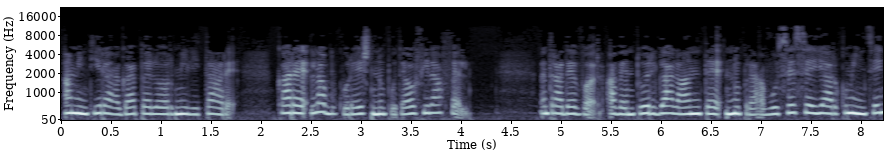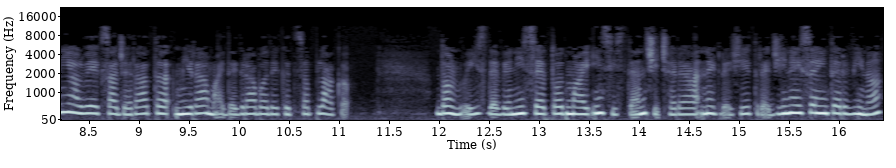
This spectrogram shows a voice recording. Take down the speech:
amintirea agapelor militare, care la București nu puteau fi la fel. Într-adevăr, aventuri galante nu prea avusese, iar cumințenia lui exagerată mira mai degrabă decât să placă. Don Luis devenise tot mai insistent și cerea negreșit reginei să intervină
